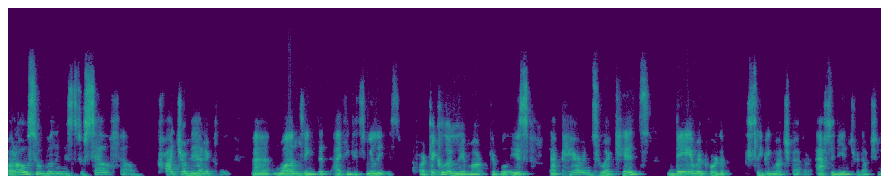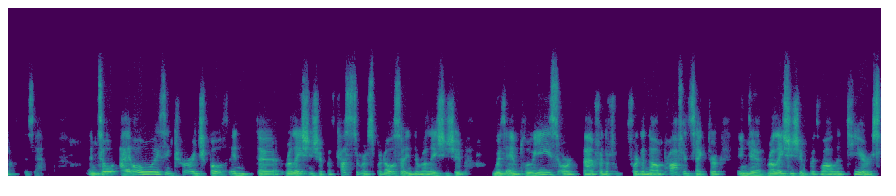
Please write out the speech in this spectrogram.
but also willingness to sell fell quite dramatically. Uh, one thing that I think is really is particularly remarkable is that parents who have kids, they reported sleeping much better after the introduction of this app. And so I always encourage both in the relationship with customers, but also in the relationship with employees or now for the for the nonprofit sector in the relationship with volunteers.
